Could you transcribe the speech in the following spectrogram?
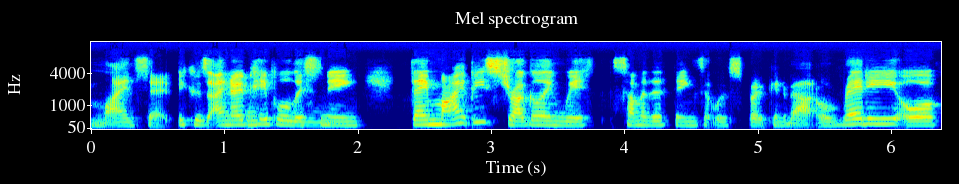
mindset because I know people mm-hmm. listening, they might be struggling with some of the things that we've spoken about already or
